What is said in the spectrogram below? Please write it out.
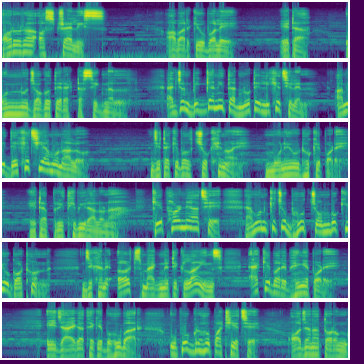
অরোরা অস্ট্রেলিস। আবার কেউ বলে, এটা অন্য জগতের একটা সিগন্যাল একজন বিজ্ঞানী তার নোটে লিখেছিলেন, আমি দেখেছি এমন আলো, যেটা কেবল চোখে নয়, মনেও ঢুকে পড়ে। এটা পৃথিবীর আলো না। কেফর্নে আছে এমন কিছু ভূত চম্বকীয় গঠন, যেখানে আর্থস ম্যাগনেটিক লাইন্স একেবারে ভেঙে পড়ে। এই জায়গা থেকে বহুবার উপগ্রহ পাঠিয়েছে অজানা তরঙ্গ।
